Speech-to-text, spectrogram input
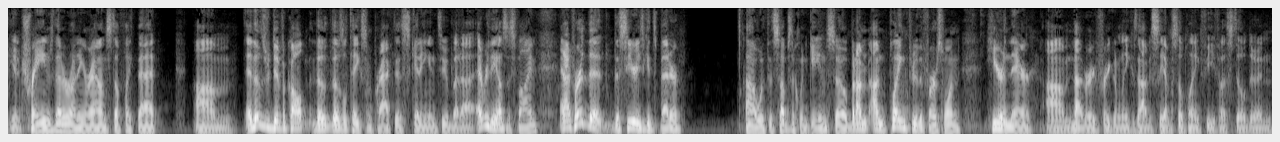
you know trains that are running around, stuff like that. Um, and those are difficult. Those, those will take some practice getting into, but uh, everything else is fine. And I've heard that the series gets better uh, with the subsequent games. So, but I'm I'm playing through the first one here and there, um, not very frequently because obviously I'm still playing FIFA, still doing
